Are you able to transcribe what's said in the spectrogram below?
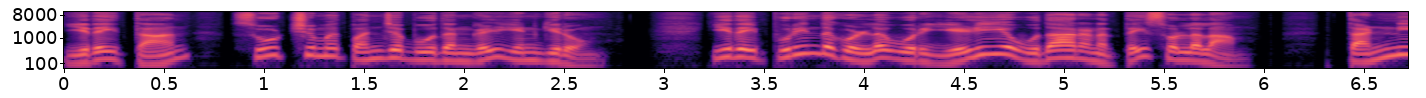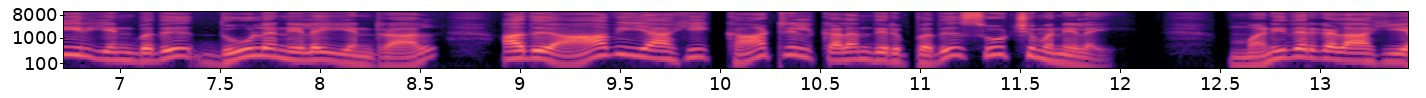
இதைத்தான் சூட்சும பஞ்சபூதங்கள் என்கிறோம். இதை புரிந்து கொள்ள ஒரு எளிய உதாரணத்தை சொல்லலாம். தண்ணீர் என்பது தூல நிலை என்றால் அது ஆவியாகி காற்றில் கலந்திருப்பது சூட்சும நிலை. மனிதர்களாகிய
